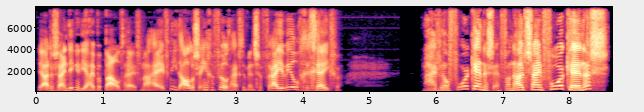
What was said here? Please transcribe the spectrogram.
ja, er zijn dingen die hij bepaald heeft, maar hij heeft niet alles ingevuld. Hij heeft de mensen vrije wil gegeven. Maar hij heeft wel voorkennis. En vanuit zijn voorkennis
